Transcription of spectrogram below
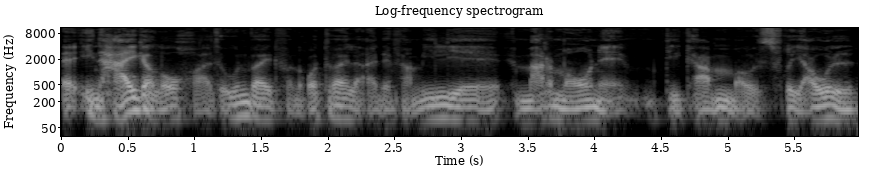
äh, in Heigerloch, also unweit von Rottweil, eine Familie Marmone. Die kamen aus Friaul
